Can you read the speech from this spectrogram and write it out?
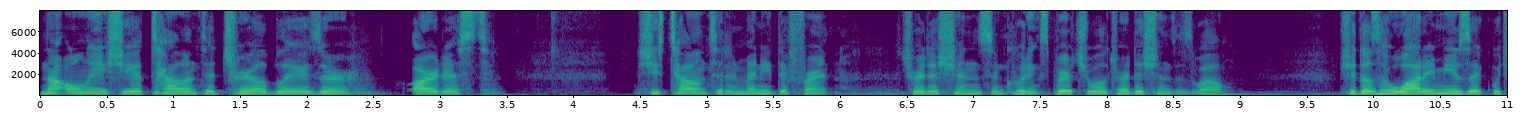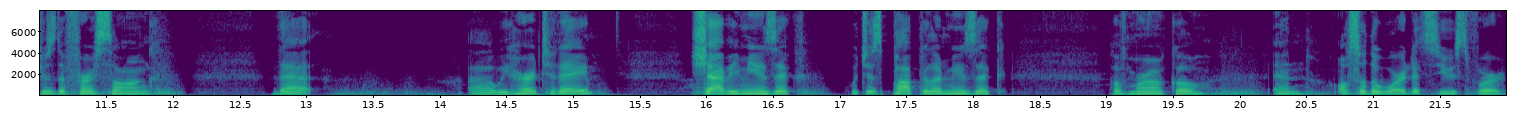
not only is she a talented trailblazer artist, she's talented in many different traditions, including spiritual traditions as well. She does Hawari music, which was the first song that uh, we heard today. Shabi music, which is popular music of Morocco, and also the word that's used for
